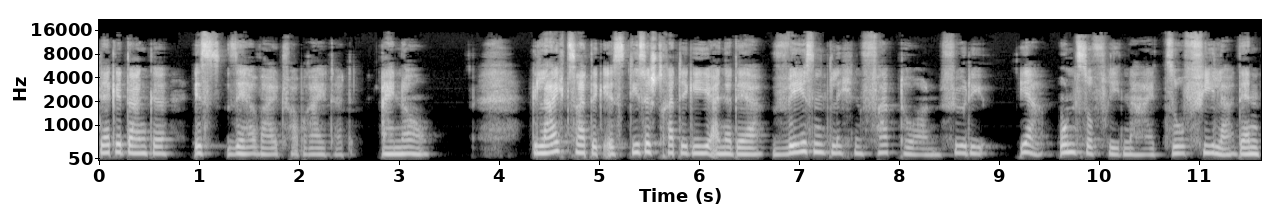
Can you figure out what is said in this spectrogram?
der Gedanke ist sehr weit verbreitet. I know. Gleichzeitig ist diese Strategie einer der wesentlichen Faktoren für die ja, Unzufriedenheit so vieler, denn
